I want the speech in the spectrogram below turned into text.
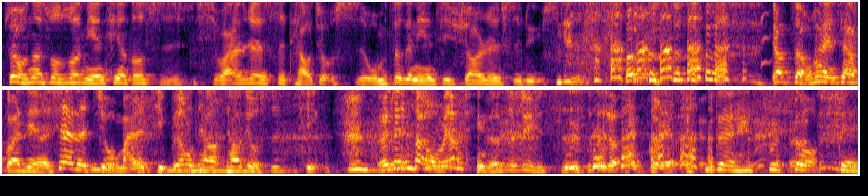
所以我那时候说，年轻人都是喜欢认识调酒师，我们这个年纪需要认识律师，要转换一下观念了。现在的酒买得起，不用调调酒师请，而现在我们要请的是律师，这个才贵了。对，不错，对，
